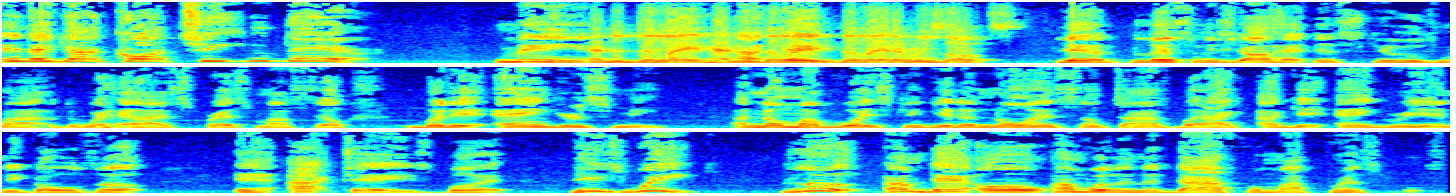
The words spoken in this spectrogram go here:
and they got caught cheating there. Man. Had to delay, had to delay, delay the results. Yeah, listeners, y'all had to excuse my, the way I express myself, but it angers me I know my voice can get annoying sometimes, but I, I get angry and it goes up in octaves, but he's weak. Look, I'm that old. I'm willing to die for my principles.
